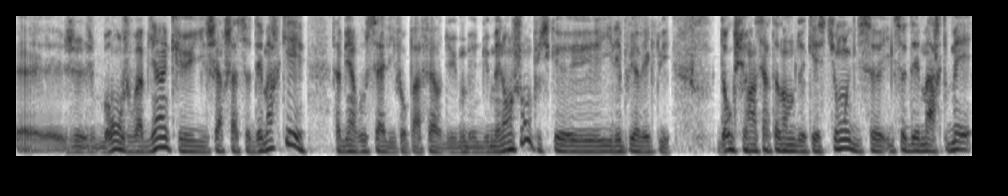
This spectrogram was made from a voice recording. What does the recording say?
je, Bon, je vois bien qu'il cherche à se démarquer. Fabien Roussel, il faut pas faire du, du Mélenchon puisqu'il est plus avec lui. Donc, sur un certain nombre de questions, il se, il se démarque. Mais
